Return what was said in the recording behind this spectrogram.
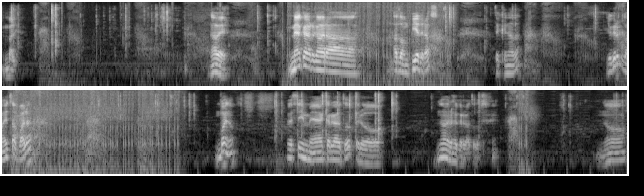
Vale. A ver. Me voy a cargar a... A Don Piedras. Antes que nada. Yo creo que con estas balas... Bueno. Es decir, me he cargado a todos, pero... No los he cargado a todos. No.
